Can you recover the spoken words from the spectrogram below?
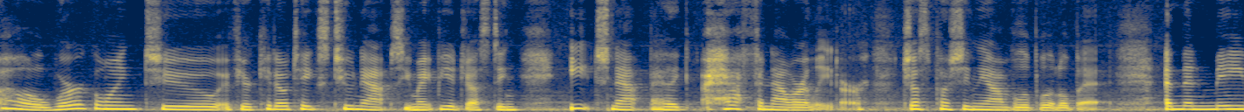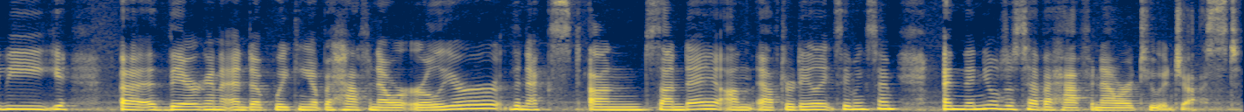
oh, we're going to, if your kiddo takes two naps, you might be adjusting each nap by like half an hour later, just pushing the envelope a little bit. And then maybe uh, they're going to end up waking up a half an hour earlier the next on Sunday on after daylight savings time, and then you'll just have a half an hour to adjust.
